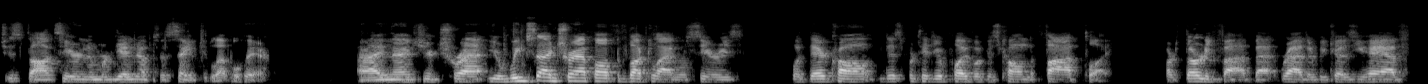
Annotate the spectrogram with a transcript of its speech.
Just thoughts here, and then we're getting up to safety level there. All right, and that's your trap, your weak side trap off the buck lateral series what they're calling this particular playbook is calling the five play or 35 bat rather because you have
